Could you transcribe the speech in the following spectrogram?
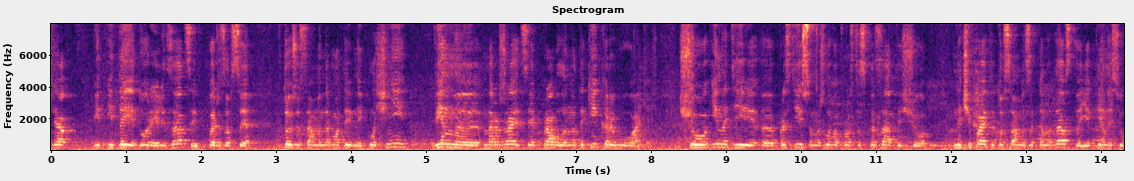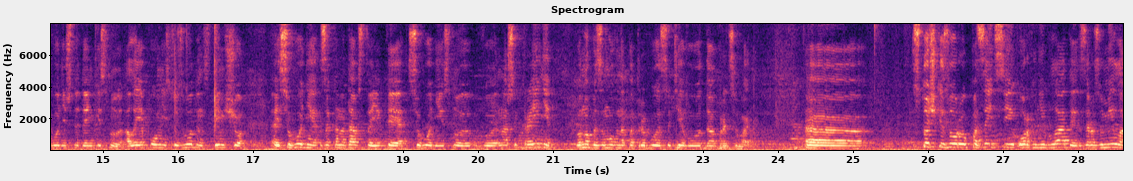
шлях від ідеї до реалізації, перш за все, в той же самій нормативній площині, він е, наражається, як правило, на такі коригування, що іноді е, простіше можливо просто сказати, що не чіпайте то саме законодавство, яке на сьогоднішній день існує. Але я повністю згоден з тим, що е, сьогодні законодавство, яке сьогодні існує в нашій країні, воно безумовно потребує суттєвого доопрацювання. З точки зору позиції органів влади, зрозуміло,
